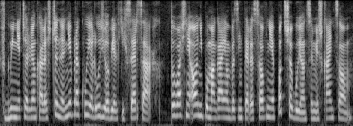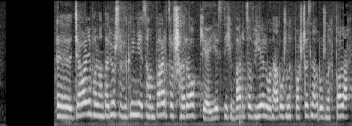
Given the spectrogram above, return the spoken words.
W gminie Czerwionka Leszczyny nie brakuje ludzi o wielkich sercach. To właśnie oni pomagają bezinteresownie potrzebującym mieszkańcom. Y, Działania wolontariuszy w gminie są bardzo szerokie, jest ich bardzo wielu na różnych płaszczyznach, różnych polach.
